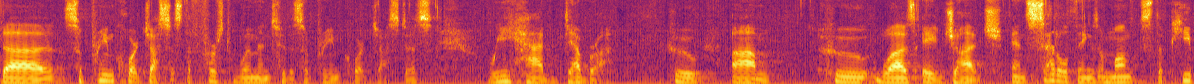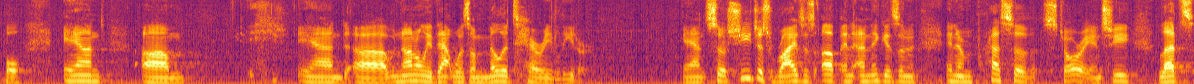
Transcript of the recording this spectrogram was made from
the Supreme Court Justice, the first woman to the Supreme Court Justice, we had Deborah, who, um, who was a judge and settled things amongst the people. And, um, and uh, not only that, was a military leader. And so she just rises up, and I think it's an, an impressive story. And she lets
